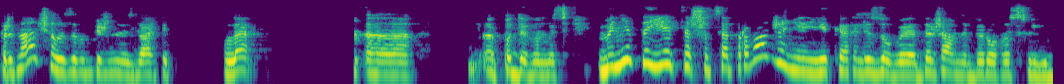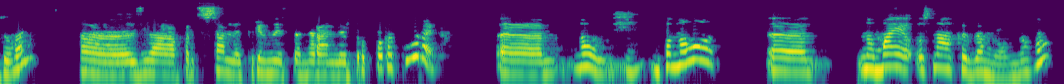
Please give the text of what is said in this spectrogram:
призначили запобіжний захід, але. Подивимось, мені здається, що це провадження, яке реалізовує Державне бюро розслідувань за процесуальне керівництво Генеральної прокуратури. Е, ну воно е, ну має ознаки замовного,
